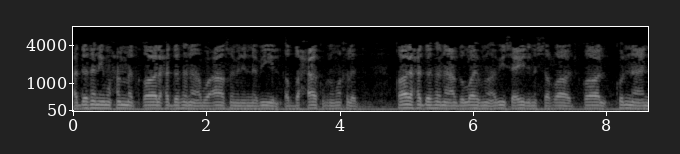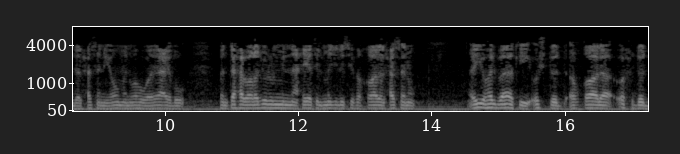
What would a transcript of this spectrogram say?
حدثني محمد قال حدثنا أبو عاصم النبيل الضحاك بن مخلد قال حدثنا عبد الله بن أبي سعيد السراج قال كنا عند الحسن يوما وهو يعظ فانتحب رجل من ناحية المجلس فقال الحسن أيها الباكي أشدد أو قال أحدد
